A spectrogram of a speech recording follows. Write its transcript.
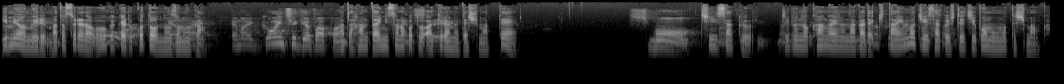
夢を見る、またそれらを追いかけることを望むか。また反対にそのことを諦めてしまって小さく自分の考えの中で期待も小さくして自分を守ってしまうか。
